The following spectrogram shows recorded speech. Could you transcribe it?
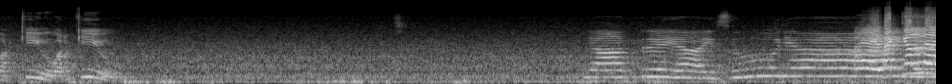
വർക്ക് ചെയ്യൂ വർക്ക് ചെയ്യൂ. യാത്രയായി സൂര്യ. ഇടയ്ക്കല്ലേ?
